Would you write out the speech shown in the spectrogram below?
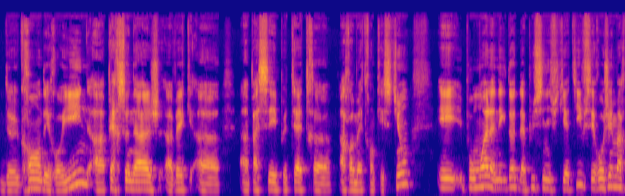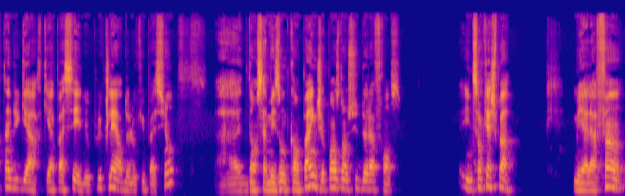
de grande héroïne à personnage avec euh, un passé peut-être euh, à remettre en question. Et pour moi, l'anecdote la plus significative, c'est Roger Martin Dugard, qui a passé le plus clair de l'occupation dans sa maison de campagne, je pense, dans le sud de la France. Il ne s'en cache pas. Mais à la fin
